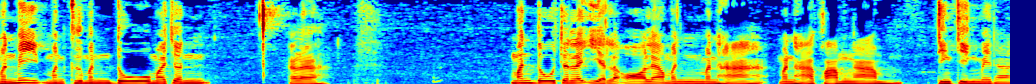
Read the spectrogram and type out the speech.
มันไม่มันคือมันดูมาจนอะไรมันดูจนละเอียดละออแล้วมันมันหามันหาความงามจริง ๆ ไม่ได้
